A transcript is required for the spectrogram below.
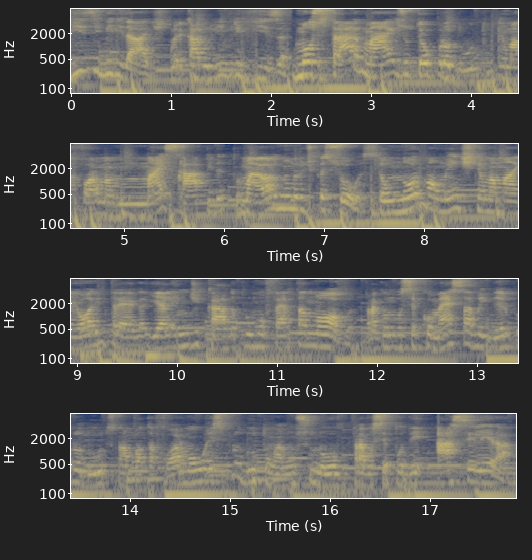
visibilidade, o Mercado Livre visa mostrar mais o teu produto de uma forma mais rápida para o maior número de pessoas. Então, normalmente tem uma maior entrega e ela é indicada para uma oferta nova, para quando você começa a vender produtos na plataforma ou esse produto, um anúncio novo, para você poder acelerar.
